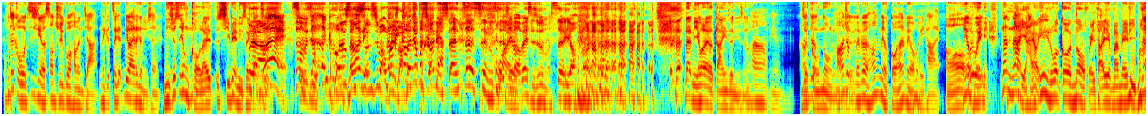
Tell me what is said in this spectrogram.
我们的狗我之前有送去过他们家那个这个另外那个女生，你就是用狗来欺骗女生感情。对，是我们家的狗。是然后你，神奇宝贝吧然后你根本就不喜欢女生，真的是很坏神奇。宝贝使出什么色诱？那那你后来有答应这女生吗？嗯，就 go no 了好像就没没有，好像没有勾，好像没有回他、哎，哦，没有回你那 那也还好，因为你如果勾了 no 回他也蛮没礼貌。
